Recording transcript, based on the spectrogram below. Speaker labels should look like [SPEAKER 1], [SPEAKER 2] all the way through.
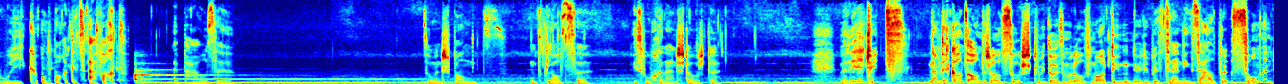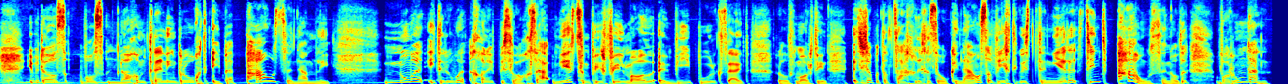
[SPEAKER 1] ruhig und machen jetzt einfach eine Pause, zum entspannt und gelassen ins Wochenende starten. Wir reden heute nämlich ganz anders als sonst mit unserem Rolf Martin nicht über das Training selber, sondern über das, was nach dem Training braucht, eben Pause nämlich. Nur in der Ruhe kann etwas wachsen, hat mir zum Beispiel mal ein Weinbauer gesagt, Rolf Martin. Es ist aber tatsächlich so, genauso wichtig wie das Trainieren sind Pausen, oder? Warum denn?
